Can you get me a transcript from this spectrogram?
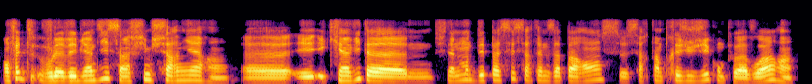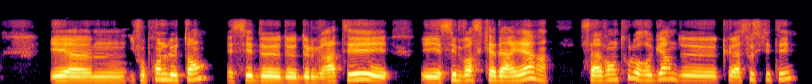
en fait, vous l'avez bien dit, c'est un film charnière hein, euh, et, et, qui invite à finalement dépasser certaines apparences, certains préjugés qu'on peut avoir et euh, il faut prendre le temps, essayer de, de, de le gratter et, et, essayer de voir ce qu'il y a derrière. C'est avant tout le regard de, que la société,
